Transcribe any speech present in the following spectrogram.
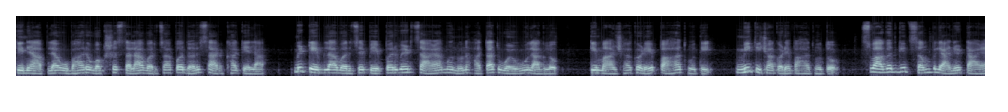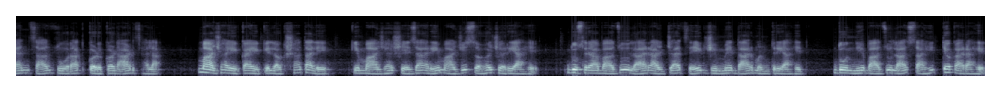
तिने आपल्या उभार वक्षस्थलावरचा पदर सारखा केला. मी टेबलावरचे पेपरवेट चाळा म्हणून हातात वळवू लागलो. ती माझ्याकडे पाहत होती. मी तिच्याकडे पाहत होतो. स्वागत गीत संपल्याने टाळ्यांचा जोरात कडकडाट झाला. माझ्या एकाएकी लक्षात आले की माझ्या शेजारी माझी सहचरी आहे. दुसऱ्या बाजूला राज्याचे एक जिम्मेदार मंत्री आहेत. दोन्ही बाजूला साहित्यकार आहेत.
